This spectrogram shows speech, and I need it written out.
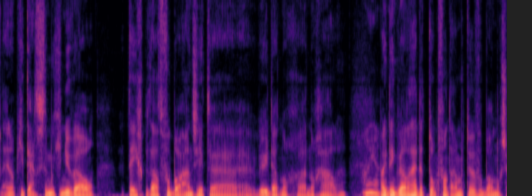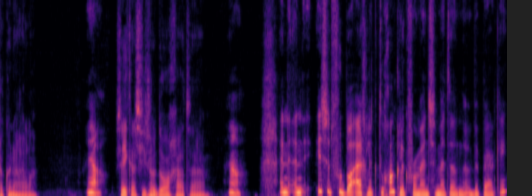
en op je dertigste moet je nu wel tegenbetaald voetbal aanzitten. wil je dat nog, nog halen? Oh ja. Maar ik denk wel dat hij de top van het amateurvoetbal nog zou kunnen halen. Ja. Zeker als hij zo doorgaat. Uh... Ja. En, en is het voetbal eigenlijk toegankelijk voor mensen met een beperking?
